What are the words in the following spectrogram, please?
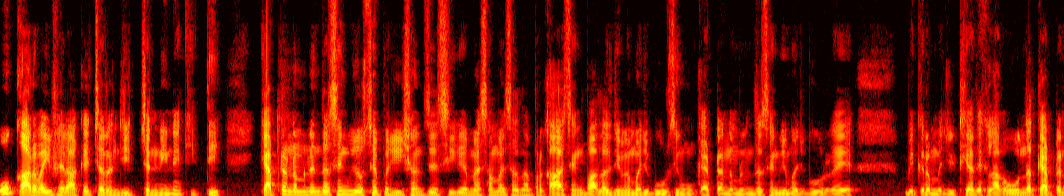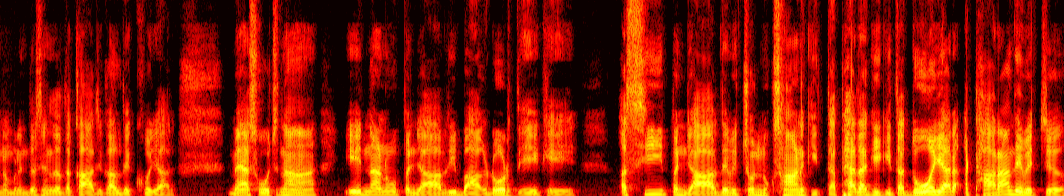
ਉਹ ਕਾਰਵਾਈ ਫਿਰ ਆ ਕੇ ਚਰਨਜੀਤ ਚੰਨੀ ਨੇ ਕੀਤੀ। ਕੈਪਟਨ ਅਮਰਿੰਦਰ ਸਿੰਘ ਵੀ ਉਸੇ ਪੋਜੀਸ਼ਨ 'ਤੇ ਸੀਗੇ। ਮੈਂ ਸਮਝ ਸਕਦਾ ਪ੍ਰਕਾਸ਼ ਸਿੰਘ ਬਾਦਲ ਜਿਵੇਂ ਮਜਬੂਰ ਸੀ, ਉਹ ਕੈਪਟਨ ਅਮਰਿੰਦਰ ਸਿੰਘ ਵੀ ਮਜਬੂਰ ਰਹੇ। ਵਿਕਰਮ ਮਜੀਠੀਆ ਦੇ। ਖਿਲਾਫ ਉਹਦਾ ਕੈਪਟਨ ਅਮਰਿੰਦਰ ਸਿੰਘ ਦਾ ਤਾਂ ਕਾਰਜਕਾਲ ਦੇਖੋ ਯਾਰ। ਮੈਂ ਸੋਚਦਾ ਇਹਨਾਂ ਨੂੰ ਪੰਜਾਬ ਦੀ ਬਾਗਡੋਰ ਦੇ ਕੇ ਅਸੀਂ ਪੰਜਾਬ ਦੇ ਵਿੱਚੋਂ ਨੁਕਸਾਨ ਕੀਤਾ। ਫਾਇਦਾ ਕੀ ਕੀਤਾ? 2018 ਦੇ ਵਿੱਚ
